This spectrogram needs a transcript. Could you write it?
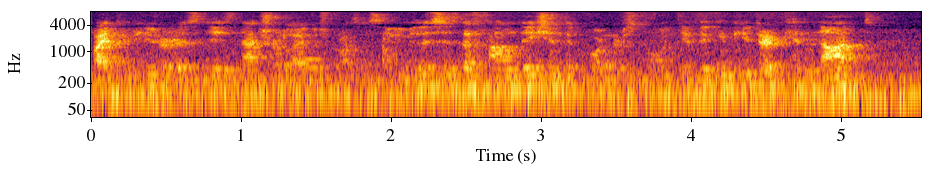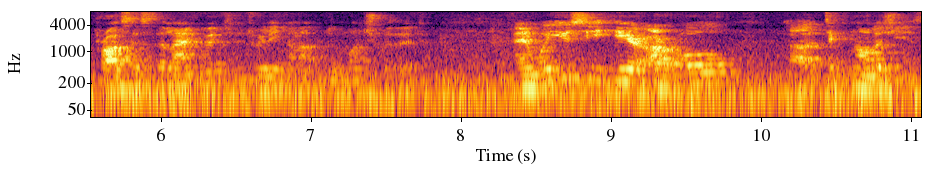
by computers is natural language processing. I mean, this is the foundation, the cornerstone. If the computer cannot process the language, it really cannot do much with it. And what you see here are all uh, technologies.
